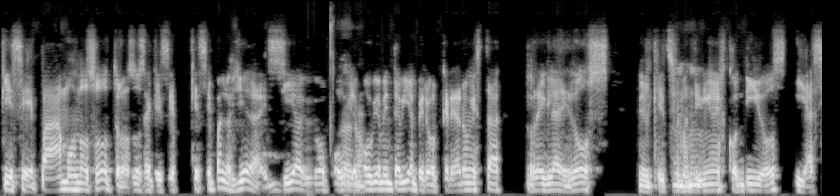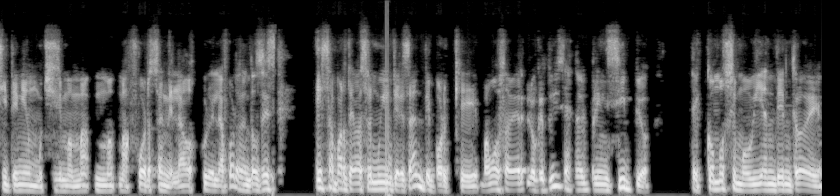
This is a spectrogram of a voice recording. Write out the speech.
que sepamos nosotros, o sea, que, se, que sepan los Jedi. Sí, obviamente habían, pero crearon esta regla de dos en el que se mantenían escondidos y así tenían muchísima más, fuerza en el lado oscuro de la fuerza. Entonces, esa parte va a ser muy interesante porque vamos a ver lo que tú dices al principio, de cómo se movían dentro de,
